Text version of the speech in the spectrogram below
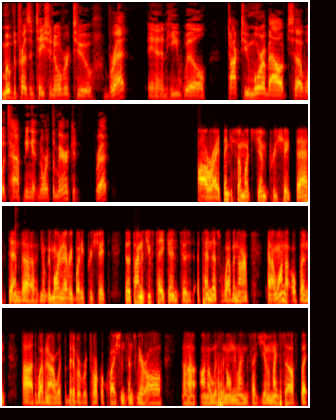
move the presentation over to Brett, and he will talk to you more about uh, what's happening at North American. Brett? All right. Thank you so much, Jim. Appreciate that. And, uh, you know, good morning, everybody. Appreciate you know, the time that you've taken to attend this webinar. And I want to open uh, the webinar with a bit of a rhetorical question since we are all uh, on a listen-only line besides Jim and myself. But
